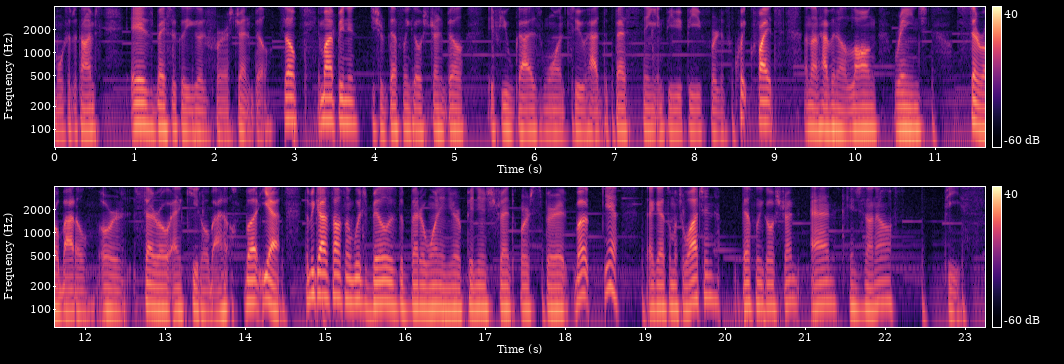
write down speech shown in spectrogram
most of the times is basically good for a strength build so in my opinion you should definitely go strength build if you guys want to have the best thing in PvP for the quick fights and not having a long range Cero battle or Cero and Kido battle. But yeah, let me guys thoughts on which build is the better one in your opinion, strength or spirit. But yeah, thank you guys so much for watching. Definitely go strength and Kenshi sign off. Peace.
